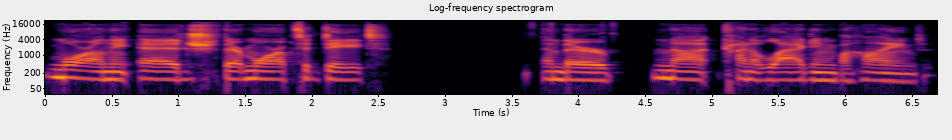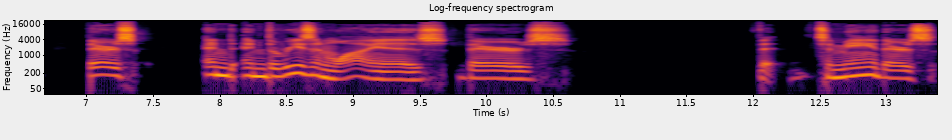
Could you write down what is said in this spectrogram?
more on the edge. They're more up to date and they're not kind of lagging behind. There's and and the reason why is there's that to me there's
